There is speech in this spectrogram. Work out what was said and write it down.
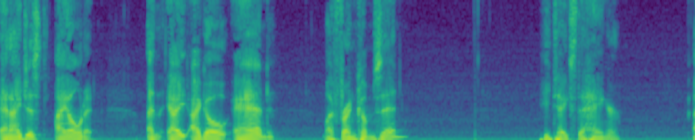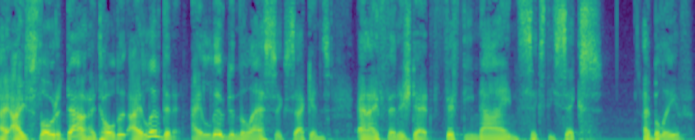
and I just I own it. And I, I go and my friend comes in. He takes the hanger. I, I, slowed it down. I told it. I lived in it. I lived in the last six seconds, and I finished at fifty nine sixty six, I believe.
